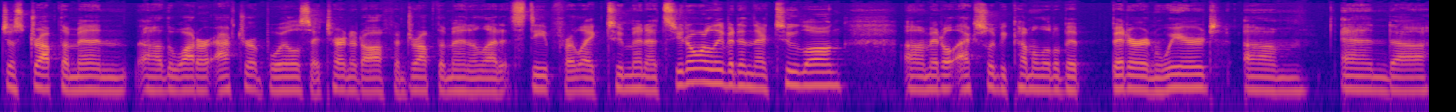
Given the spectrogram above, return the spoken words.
just drop them in uh, the water after it boils. I turn it off and drop them in and let it steep for like two minutes. You don't want to leave it in there too long; um, it'll actually become a little bit bitter and weird. Um, and uh,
